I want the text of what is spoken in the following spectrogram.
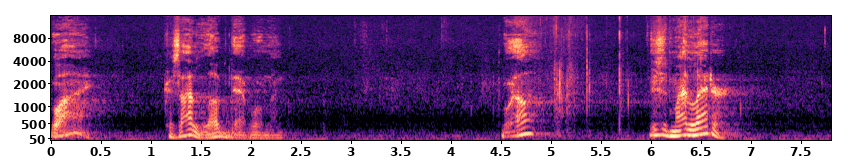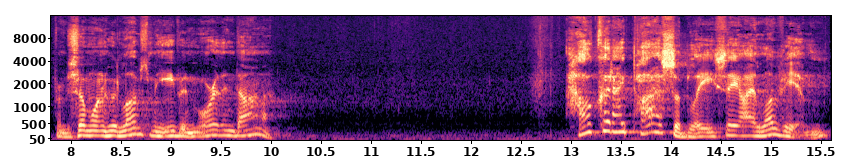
Why? Because I loved that woman. Well, this is my letter from someone who loves me even more than Donna. How could I possibly say I love him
